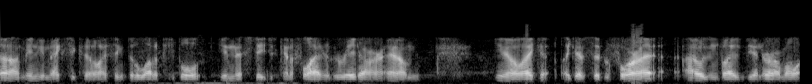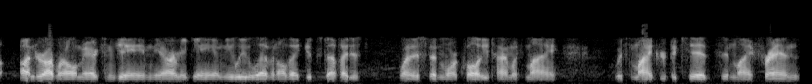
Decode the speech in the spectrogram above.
um, in New Mexico. I think that a lot of people in this state just kind of fly under the radar. Um, you know, like like I've said before, I I was invited to the Under Armour Under Armour All American game, the Army game, the Elite Eleven, all that good stuff. I just wanted to spend more quality time with my with my group of kids and my friends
